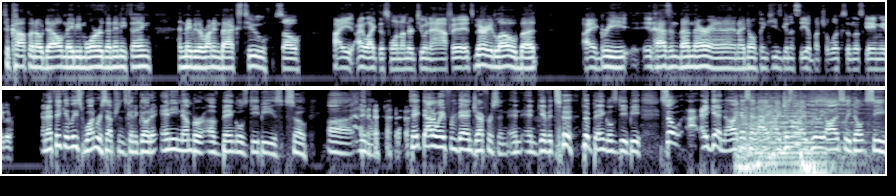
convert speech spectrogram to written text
to Kupp and Odell, maybe more than anything, and maybe the running backs too. So I I like this one under two and a half. It's very low, but I agree it hasn't been there, and I don't think he's going to see a bunch of looks in this game either. And I think at least one reception is going to go to any number of Bengals DBs. So, uh, you know, take that away from Van Jefferson and, and give it to the Bengals DB. So, again, like I said, I, I just, I really honestly don't see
